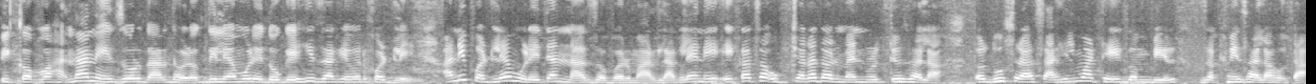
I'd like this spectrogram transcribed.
पिकअप वाहनाने जोरदार धडक दिल्यामुळे दोघेही जागेवर पडले आणि पडल्यामुळे त्यांना जबर मार लागल्याने एकाचा उपचारादरम्यान मृत्यू झाला तर दुसरा साहिल माठे गंभीर जखमी झाला होता.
